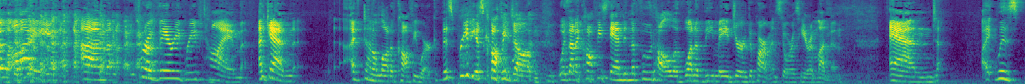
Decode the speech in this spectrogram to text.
I, um, for a very brief time, again, I've done a lot of coffee work. This previous coffee job was at a coffee stand in the food hall of one of the major department stores here in London. And it was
